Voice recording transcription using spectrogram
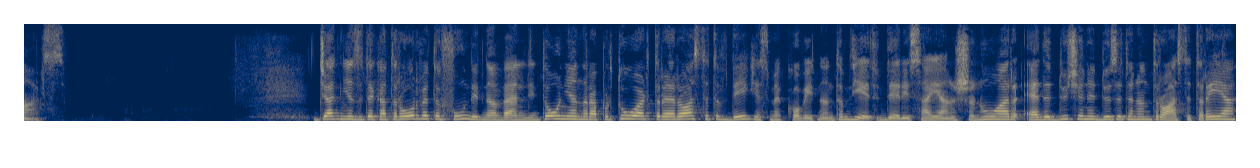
mars. Gjatë 24 orëve të fundit në vendin tonë janë raportuar tre raste të vdekjes me COVID-19, derisa janë shënuar edhe 249 raste të reja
